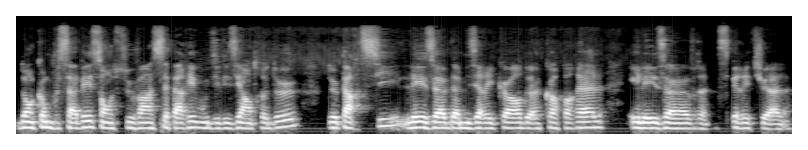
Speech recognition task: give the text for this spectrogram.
Donc, comme vous savez, sont souvent séparés ou divisés entre deux, deux parties, les œuvres de miséricorde corporelle et les œuvres spirituelles.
